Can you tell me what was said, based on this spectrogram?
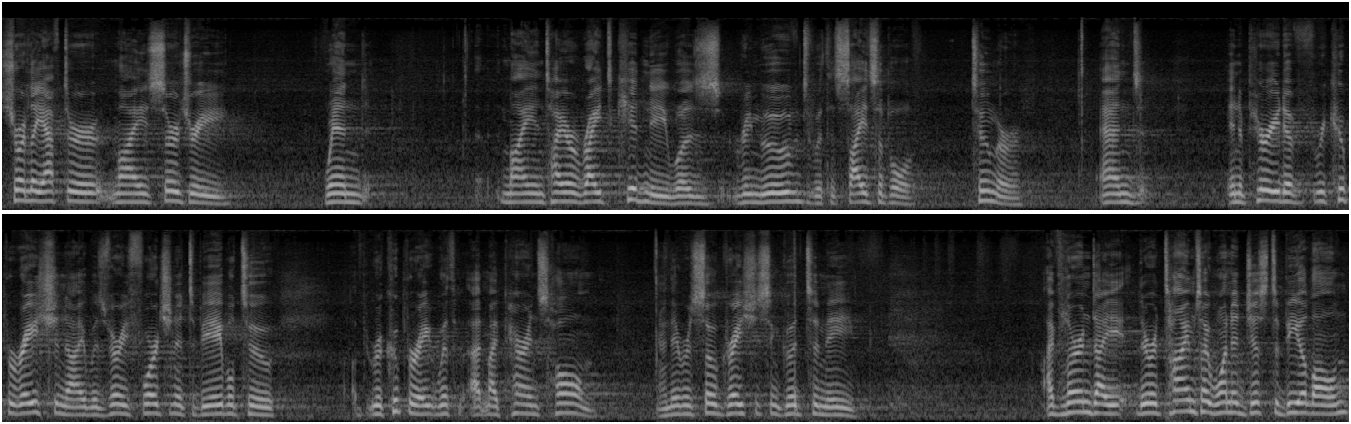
shortly after my surgery, when my entire right kidney was removed with a sizable tumor. And in a period of recuperation, I was very fortunate to be able to recuperate with, at my parents' home. And they were so gracious and good to me. I've learned I, there are times I wanted just to be alone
